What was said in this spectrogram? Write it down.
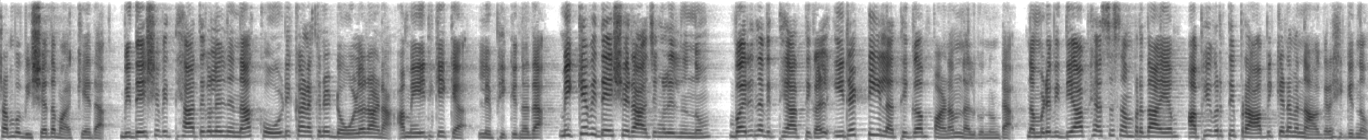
ട്രംപ് വിശദമാക്കിയത്. വിദേശ വിദ്യാർത്ഥികളിൽ നിന്ന് കോടിക്കണക്കിന് ഡോളറാണ് അമേരിക്കയ്ക്ക് ലഭിക്കുന്നത്. മിക്ക വിദേശ രാജ്യങ്ങളിൽ നിന്നും വരുന്ന വിദ്യാർത്ഥികൾ ഇരട്ടിയിലധികം പണം നൽകുന്നുണ്ട്. നമ്മുടെ വിദ്യാഭ്യാസ സമ്പ്രദായം അഭിവൃദ്ധി പ്രാപിക്കണമെന്ന് ആഗ്രഹിക്കുന്നു.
